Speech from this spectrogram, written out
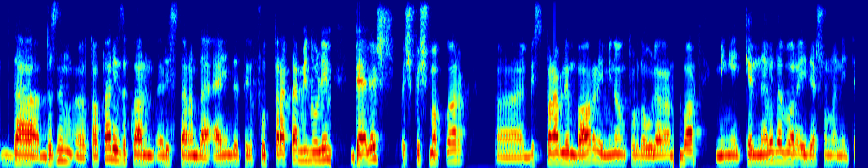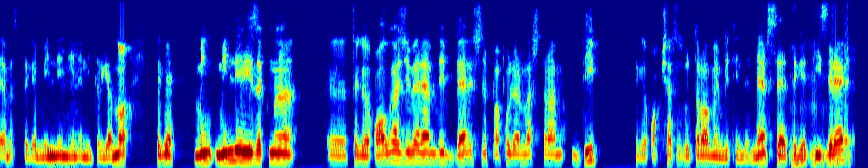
да безнең ә, татар ризыкларын ресторанда, ә инде теге food truckта мин уйлыйм, бәлеш, эчпешмаклар ә, без проблем бар, и мин аның турында уйлаганым бар, миңа әйткәннәре дә бар, әйдә шуннан итәбез теге милли нине нитергә. Но теге мин милли ризыкны ә, теге алга җибәрәм дип, бәлешне популярлаштырам дип теге акчасыз утыра алмыйм бит инде. Нәрсә теге тизрәк,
